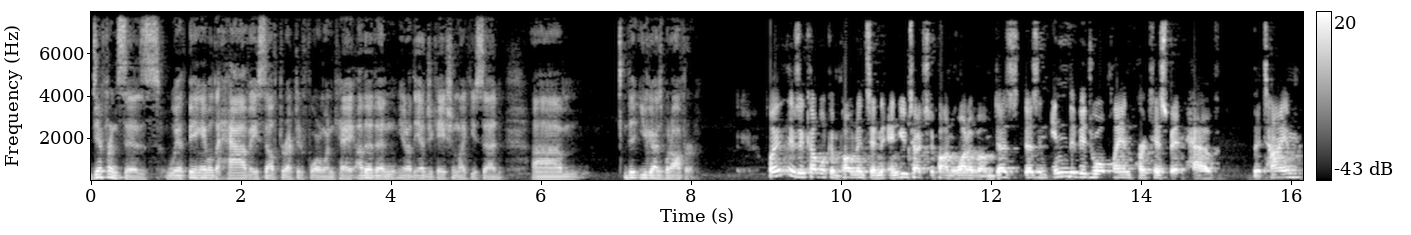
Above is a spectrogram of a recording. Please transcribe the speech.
differences with being able to have a self-directed 401k other than you know the education like you said um, that you guys would offer well, I think there's a couple components, and, and you touched upon one of them. Does does an individual plan participant have the time,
